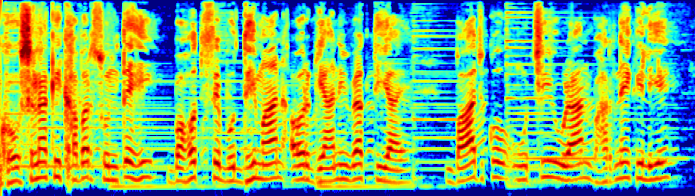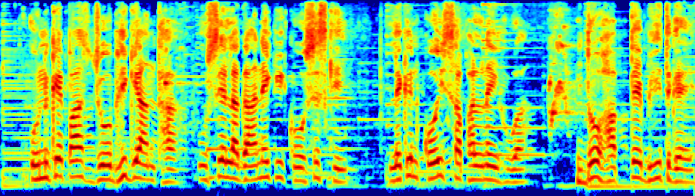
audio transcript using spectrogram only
घोषणा की खबर सुनते ही बहुत से बुद्धिमान और ज्ञानी व्यक्ति आए। बाज को ऊँची उड़ान भरने के लिए उनके पास जो भी ज्ञान था, उसे लगाने की कोशिश की, लेकिन कोई सफल नहीं हुआ। दो हफ़्ते बीत गए,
